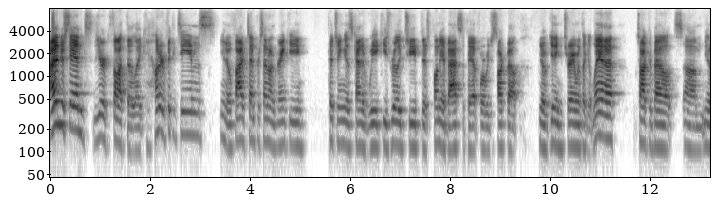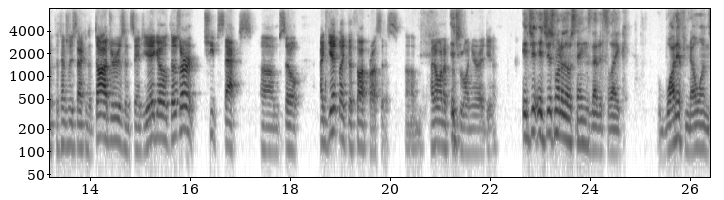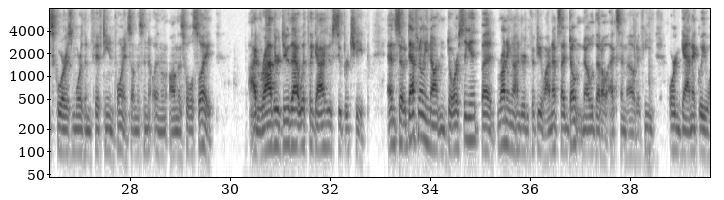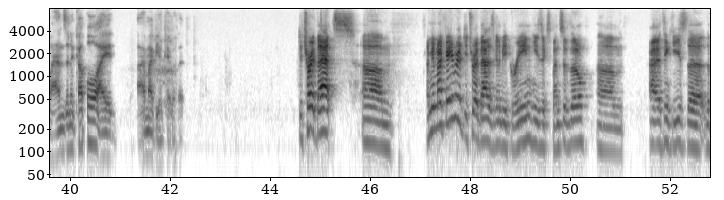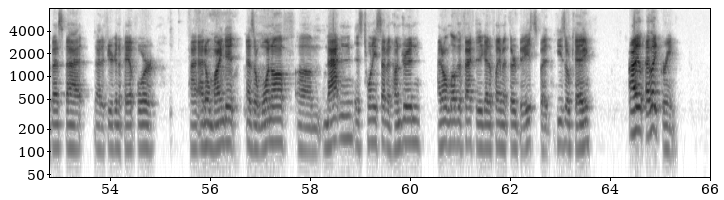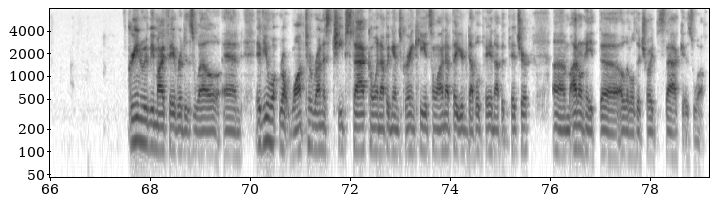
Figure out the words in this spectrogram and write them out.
I understand your thought, though. Like 150 teams, you know, 5 10% on Greinke. Pitching is kind of weak. He's really cheap. There's plenty of bats to pay up for. We just talked about you know, getting contrarian with like Atlanta. We talked about, um, you know, potentially stacking the Dodgers and San Diego. Those aren't cheap stacks. Um, so I get like the thought process. Um, I don't want to poo on your idea. It's just, it's just one of those things that it's like, what if no one scores more than 15 points on this on this whole slate? I'd rather do that with the guy who's super cheap. And so definitely not endorsing it, but running 150 lineups, I don't know that I'll X him out. If he organically lands in a couple, I I might be okay with it. Detroit bats. Um, I mean, my favorite Detroit bat is going to be Green. He's expensive though. Um, I think he's the the best bat that if you're going to pay up for, I, I don't mind it as a one off. Um, Maton is 2,700. I don't love the fact that you got to play him at third base, but he's okay. I I like Green. Green would be my favorite as well. And if you want to run a cheap stack going up against Greinke, it's a lineup that you're double paying up at pitcher. Um, I don't hate a little Detroit stack as well.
